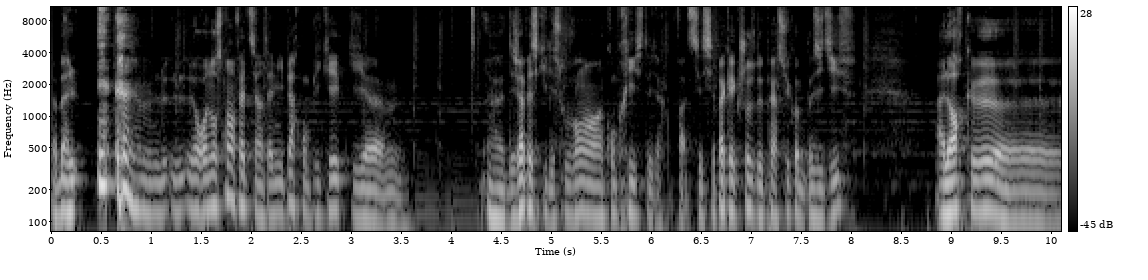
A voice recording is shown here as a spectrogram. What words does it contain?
Ah bah, le, renoncement, en fait, c'est un thème hyper compliqué qui. Euh, déjà parce qu'il est souvent incompris, c'est-à-dire que c'est pas quelque chose de perçu comme positif alors que euh,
